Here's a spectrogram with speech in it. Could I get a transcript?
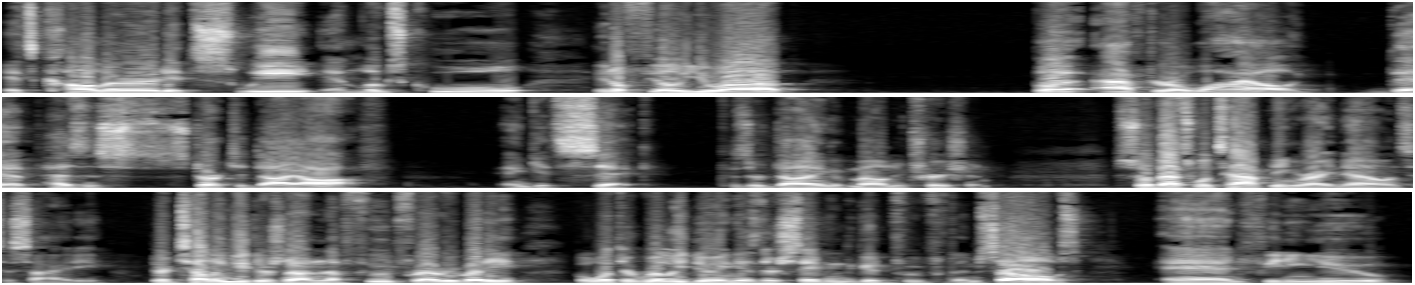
It's colored. It's sweet. It looks cool. It'll fill you up. But after a while, the peasants start to die off and get sick because they're dying of malnutrition. So that's what's happening right now in society. They're telling you there's not enough food for everybody, but what they're really doing is they're saving the good food for themselves and feeding you,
